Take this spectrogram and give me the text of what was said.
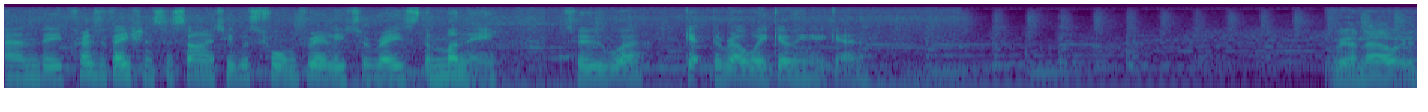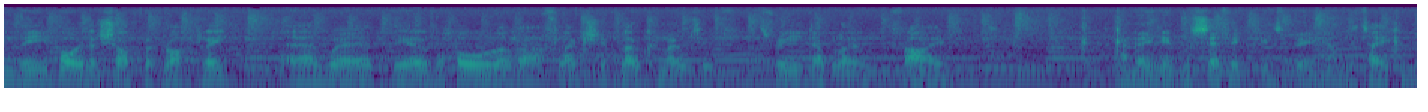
and the Preservation Society was formed really to raise the money to uh, get the railway going again. We are now in the boiler shop at Ropley, uh, where the overhaul of our flagship locomotive 3005 Canadian Pacific is being undertaken.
